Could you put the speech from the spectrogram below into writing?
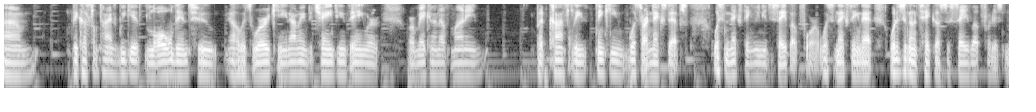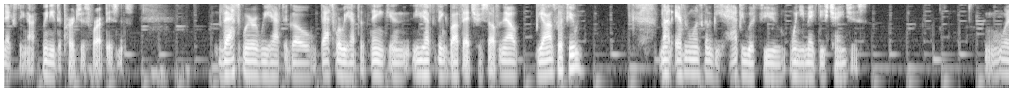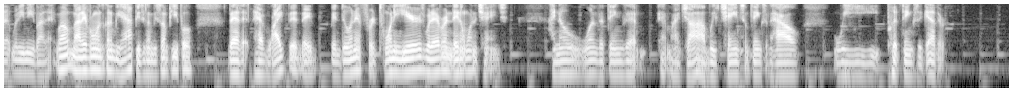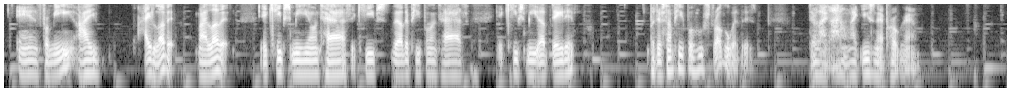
Um, because sometimes we get lulled into, oh, it's working. I don't need to change anything. We're, we're making enough money but constantly thinking, what's our next steps? What's the next thing we need to save up for? What's the next thing that, what is it going to take us to save up for this next thing we need to purchase for our business? That's where we have to go. That's where we have to think. And you have to think about that yourself. Now, be honest with you, not everyone's going to be happy with you when you make these changes. What, what do you mean by that? Well, not everyone's going to be happy. There's going to be some people that have liked it. They've been doing it for 20 years, whatever, and they don't want to change. I know one of the things that at my job, we've changed some things in how we put things together. And for me, I I love it. I love it. It keeps me on task. It keeps the other people on task. It keeps me updated. But there's some people who struggle with it. They're like, I don't like using that program.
